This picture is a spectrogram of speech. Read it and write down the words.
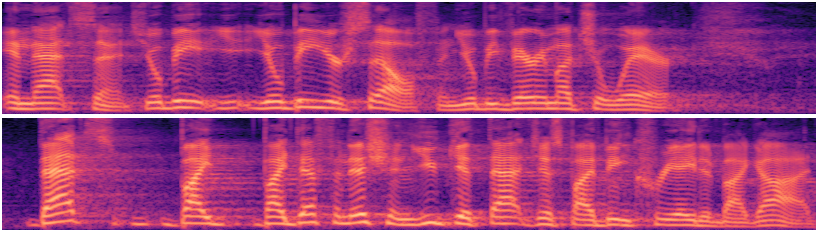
in that sense. You'll be, you'll be yourself and you'll be very much aware. That's by, by definition, you get that just by being created by God.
